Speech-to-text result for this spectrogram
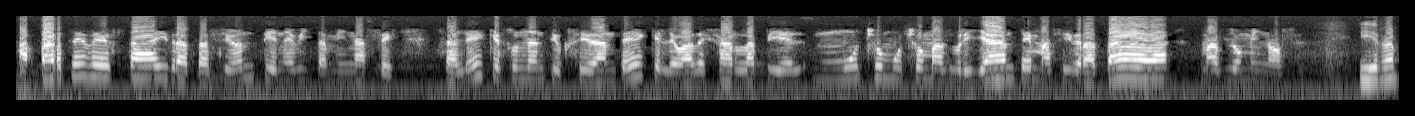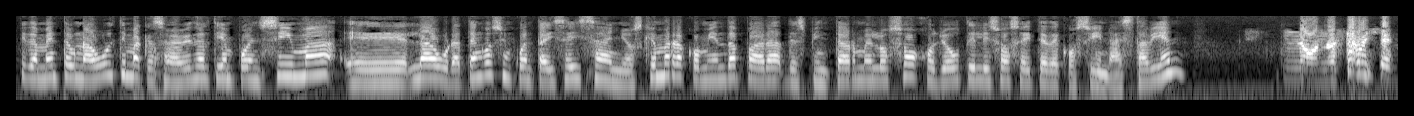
aparte de esta hidratación, tiene vitamina C, ¿sale? Que es un antioxidante que le va a dejar la piel mucho, mucho más brillante, más hidratada, más luminosa. Y rápidamente una última que se me vino el tiempo encima. Eh, Laura, tengo 56 años. ¿Qué me recomienda para despintarme los ojos? Yo utilizo aceite de cocina. ¿Está bien? No, no está bien.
